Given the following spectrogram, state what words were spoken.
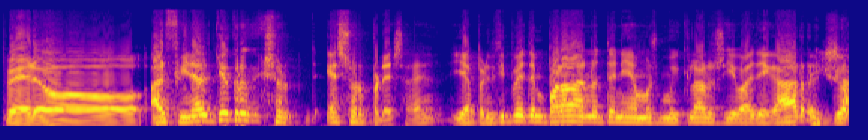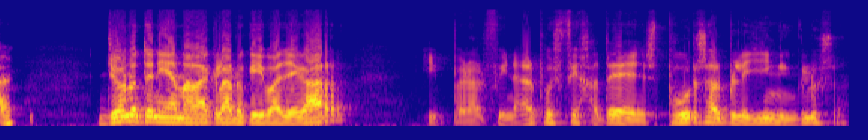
Pero al final yo creo que es sor- es sorpresa, ¿eh? Y a principio de temporada no teníamos muy claro si iba a llegar. Yo, yo no tenía nada claro que iba a llegar. Y, pero al final, pues fíjate, Spurs al play-in incluso.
